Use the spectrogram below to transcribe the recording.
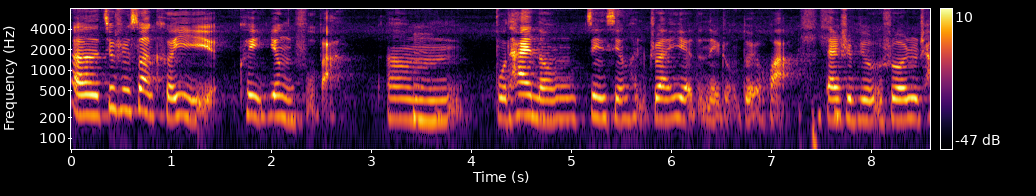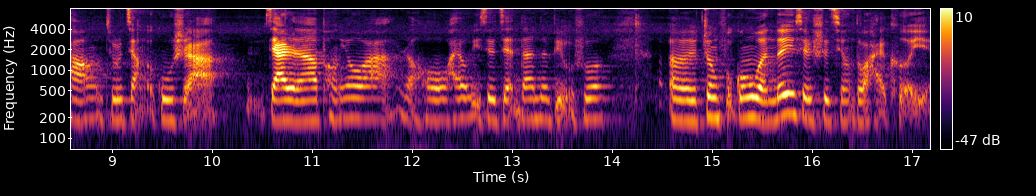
呃，就是算可以可以应付吧，嗯。不太能进行很专业的那种对话，但是比如说日常就是讲个故事啊，家人啊、朋友啊，然后还有一些简单的，比如说，呃，政府公文的一些事情都还可以。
